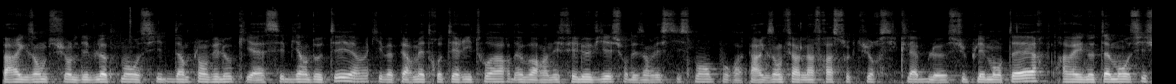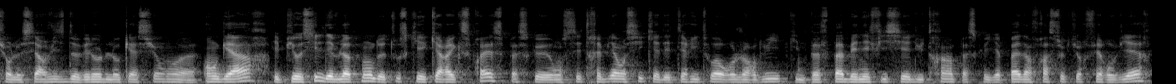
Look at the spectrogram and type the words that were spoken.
Par exemple sur le développement aussi d'un plan vélo qui est assez bien doté, hein, qui va permettre au territoire d'avoir un effet levier sur des investissements pour, par exemple, faire de l'infrastructure cyclable supplémentaire. On travaille notamment aussi sur le service de vélo de location euh, en gare, et puis aussi le développement de tout ce qui est car express, parce qu'on sait très bien aussi qu'il y a des territoires aujourd'hui qui ne peuvent pas bénéficier du train parce qu'il n'y a pas d'infrastructure ferroviaire,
